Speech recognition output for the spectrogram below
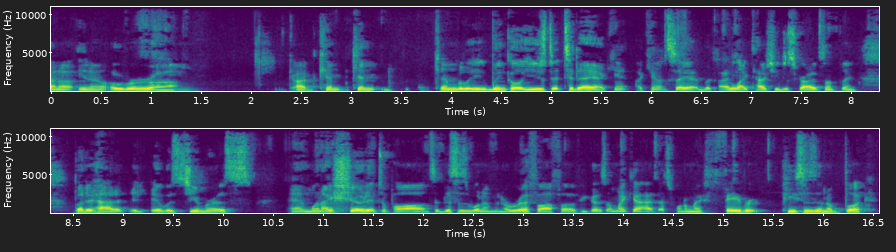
kind of you know over. Um, God, Kim Kim Kimberly Winkle used it today. I can't I can't say it, but I liked how she described something. But it had it, it was humorous. And when I showed it to Paul and said, "This is what I'm going to riff off of," he goes, "Oh my God, that's one of my favorite pieces in a book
